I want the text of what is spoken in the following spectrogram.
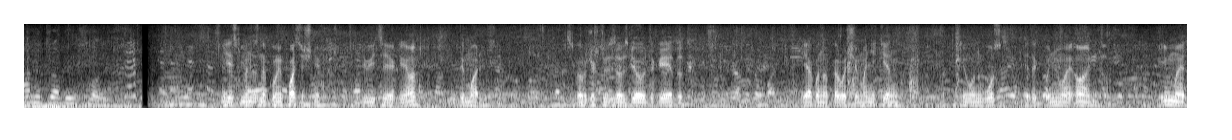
Mamy drobnych swoich. Є в мене знайомий пасічник. Дивіться, який, а? Димарь. Це, коротше, хтось взяв, зробив такий этот. Як воно, коротше, манекен. І вон воск, я так розумію. А, і мед.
